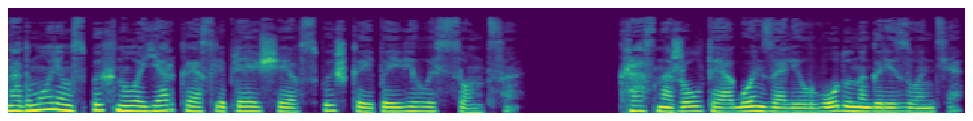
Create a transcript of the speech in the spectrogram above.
Над морем вспыхнула яркая ослепляющая вспышка, и появилось солнце. Красно-желтый огонь залил воду на горизонте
